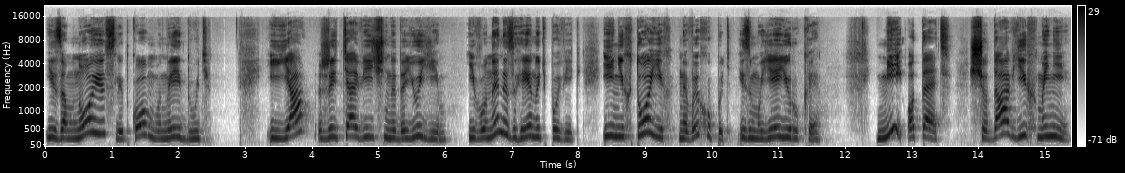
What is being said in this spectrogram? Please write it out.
і за мною слідком вони йдуть. І я життя вічне даю їм, і вони не згинуть повік, і ніхто їх не вихопить із моєї руки. Мій отець, що дав їх мені,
